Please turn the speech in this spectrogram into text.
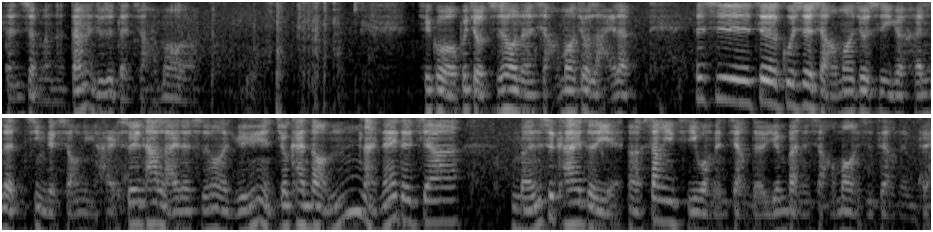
等什么呢？当然就是等小红帽了。结果不久之后呢，小红帽就来了。但是这个故事的小红帽就是一个很冷静的小女孩，所以她来的时候呢，远远就看到，嗯，奶奶的家。门是开着耶，呃，上一集我们讲的原版的小红帽也是这样，对不对？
